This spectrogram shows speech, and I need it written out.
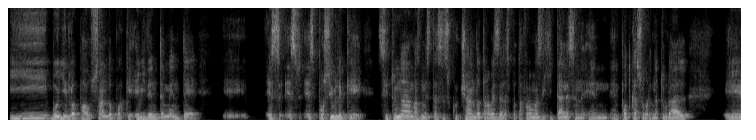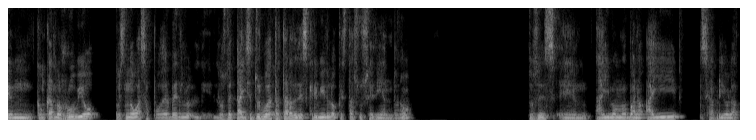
y voy a irlo pausando porque evidentemente eh, es, es, posible que si tú nada más me estás escuchando a través de las plataformas digitales en, en, en Podcast Sobrenatural em, con Carlos Rubio, pues no vas a poder ver los detalles. Entonces voy a tratar de describir lo que está sucediendo, ¿no? Entonces, em, ahí vamos, bueno, ahí se abrió la,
